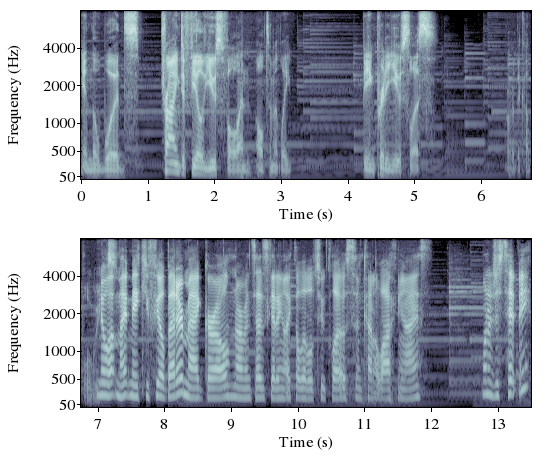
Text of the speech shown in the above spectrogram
in the woods, trying to feel useful and ultimately being pretty useless over the couple of weeks. You know what might make you feel better, Mag Girl? Norman says, getting like a little too close and kind of locking eyes. Want to just hit me?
